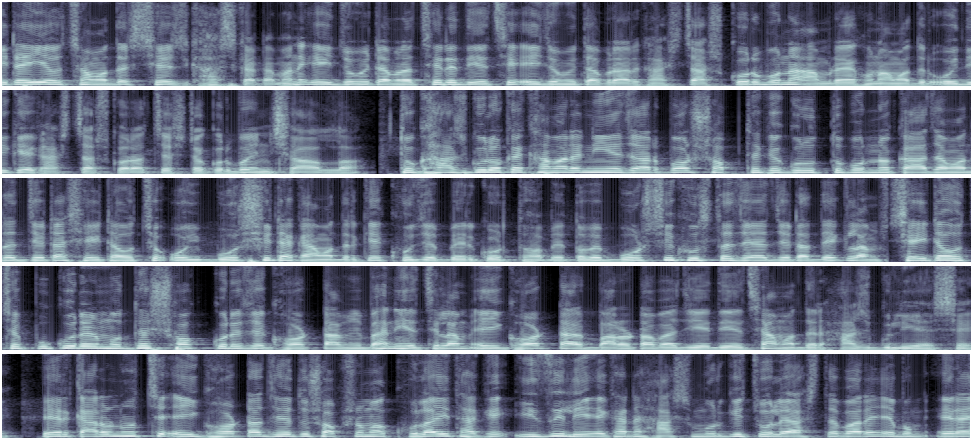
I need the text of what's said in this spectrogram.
এটাই হচ্ছে আমাদের শেষ ঘাস কাটা। মানে এই জমিটা আমরা ছেড়ে দিয়েছি, এই জমিতে আমরা আর ঘাস চাষ করব না, আমরা এখন আমাদের ওইদিকে ঘাস চাষ করার চেষ্টা করব ইনশাআল্লাহ। তো ঘাসগুলোকে খামারে নিয়ে যাওয়ার পর সব থেকে গুরুত্বপূর্ণ কাজ আমাদের যেটা সেটা হচ্ছে ওই বড়শিটাকে আমাদেরকে খুঁজে বের করতে হবে। তবে বড়শি খুঁজতে যায় যেটা দেখলাম, সেইটা হচ্ছে পুকুরের মধ্যে শখ করে যে ঘরটা আমি বানিয়েছিলাম, এই ঘরটার বারোটা বাজিয়ে দিয়েছে আমাদের হাঁসগুলি এসে। এর কারণ হচ্ছে এই ঘরটা যেহেতু সবসময় খোলাই থাকে ইজিলি এখানে হাঁস মুরগি চলে আসতে পারে এবং এরা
